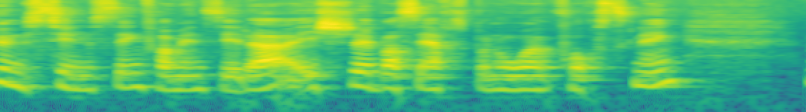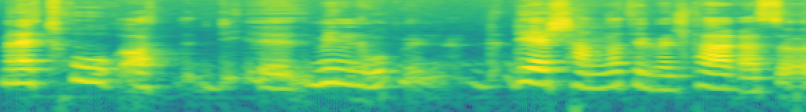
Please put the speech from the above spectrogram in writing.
kun synsing fra min side, ikke basert på noe forskning. Men jeg tror at min, det jeg kjenner til militæret, så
